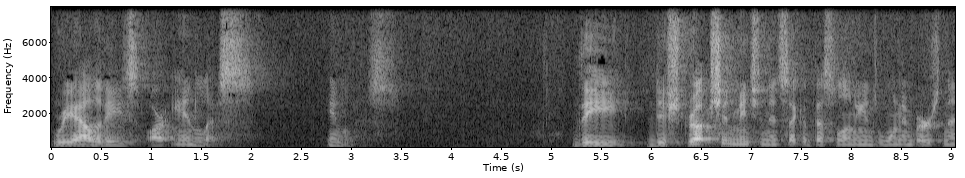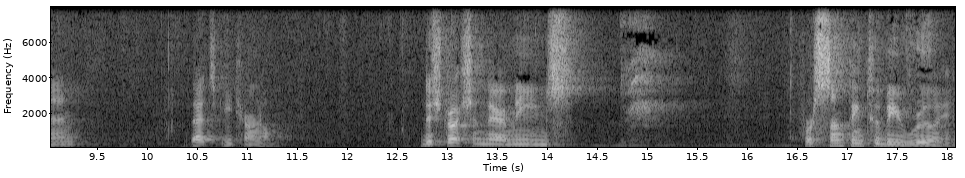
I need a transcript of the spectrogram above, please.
realities are endless. Endless. The destruction mentioned in 2 Thessalonians 1 and verse 9, that's eternal. Destruction there means for something to be ruined.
